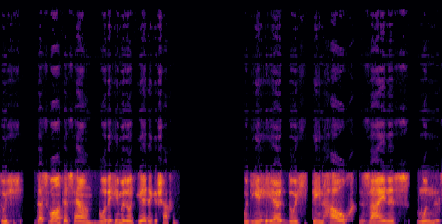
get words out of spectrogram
Durch das Wort des Herrn wurde Himmel und Erde geschaffen und ihr Heer durch den Hauch seines Mundes.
